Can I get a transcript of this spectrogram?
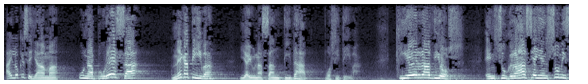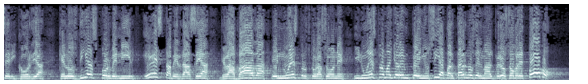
hay lo que se llama una pureza negativa y hay una santidad positiva. Quiera Dios, en su gracia y en su misericordia, que los días por venir esta verdad sea grabada en nuestros corazones y nuestro mayor empeño, sí, apartarnos del mal, pero sobre todo,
